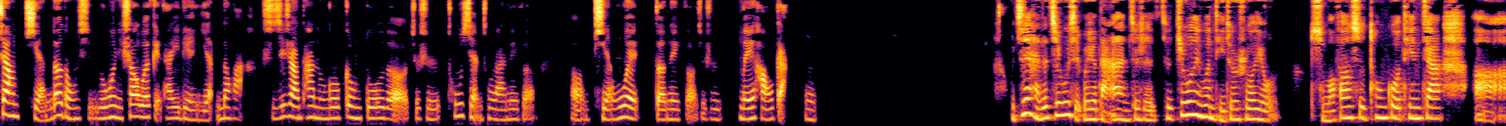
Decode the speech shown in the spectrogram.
像甜的东西，如果你稍微给它一点盐的话，实际上它能够更多的就是凸显出来那个，呃，甜味的那个就是美好感。嗯，我之前还在知乎写过一个答案，就是就知乎那个问题，就是说有什么方式通过添加啊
